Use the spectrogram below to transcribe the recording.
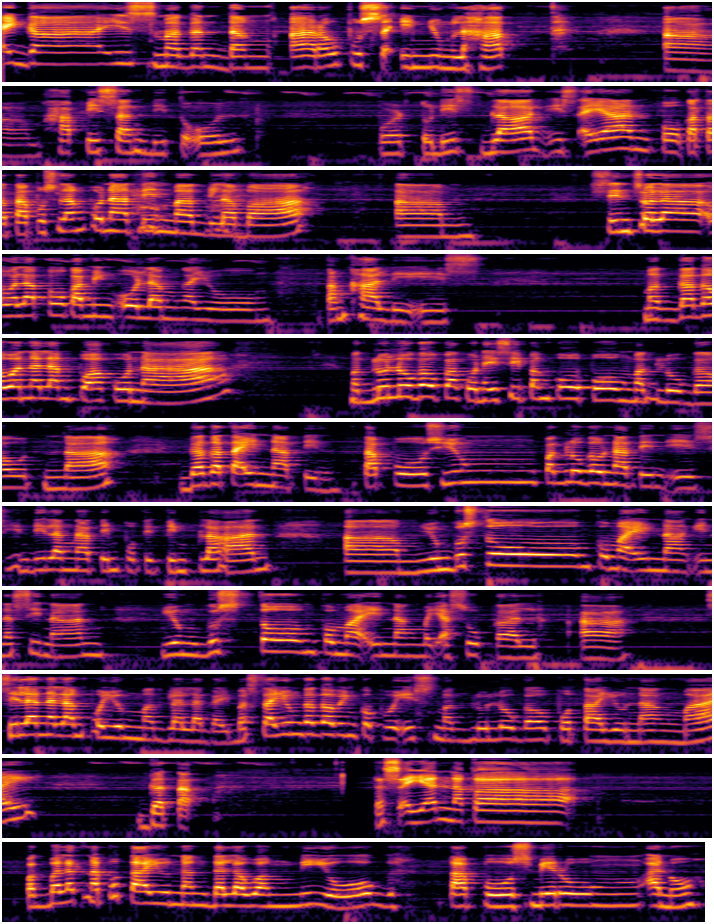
Hi guys! Magandang araw po sa inyong lahat. Um, happy Sunday to all. For today's vlog is, ayan po, katatapos lang po natin maglaba. Um, since wala, wala po kaming ulam ngayong tanghali is, maggagawa na lang po ako ng, maglulugaw pa ako, naisipan ko pong maglugaw na gagatain natin. Tapos, yung paglugaw natin is, hindi lang natin po titimplahan. Um, yung gustong kumain ng inasinan, yung gustong kumain ng may asukal, uh, sila na lang po yung maglalagay. Basta yung gagawin ko po is maglulugaw po tayo ng may gata. Tapos, ayan, naka... Pagbalat na po tayo ng dalawang niyog, tapos merong ano,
